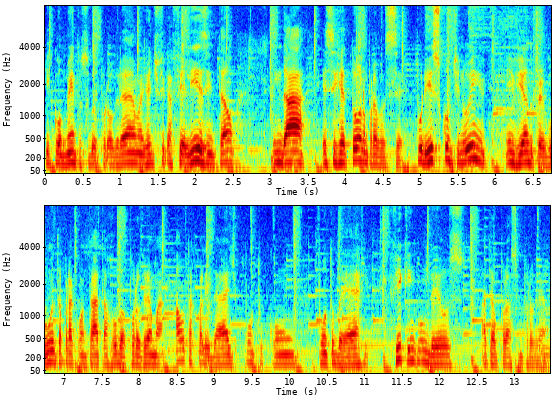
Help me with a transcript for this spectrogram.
e comentam sobre o programa, a gente fica feliz então em dar esse retorno para você. Por isso, continue enviando pergunta para contato programa. Fiquem com Deus. Até o próximo programa.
